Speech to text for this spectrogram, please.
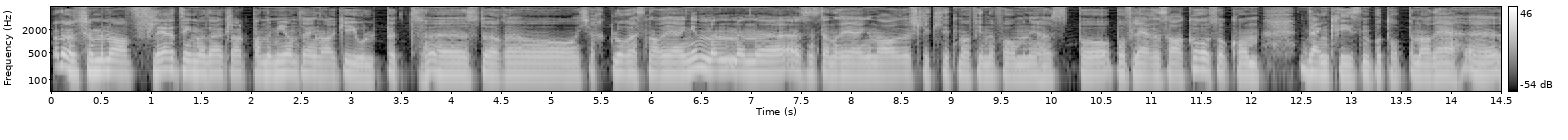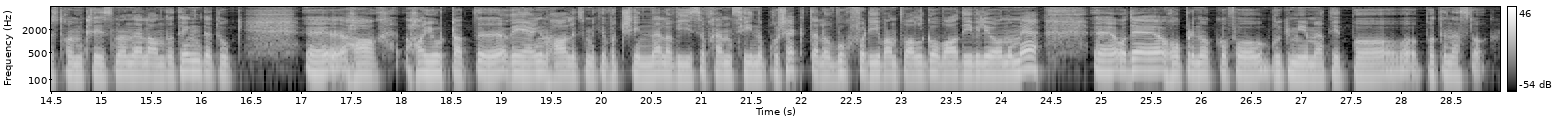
Det er jo summen av flere ting, og det er klart pandemihåndteringen har ikke hjulpet eh, Støre og Kjerkol og resten av regjeringen, men, men eh, jeg syns denne regjeringen har slitt litt med å finne formen i høst på, på, flere saker, og så kom den krisen på toppen av det. Eh, strømkrisen og en del andre ting. Det tok har, har, gjort at regjeringen har liksom ikke fått skinne eller vise frem sine prosjekt, eller hvorfor de vant valget og hva de vil gjøre noe med. Og det håper de nok å få bruke mye mer tid på, på til neste år.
